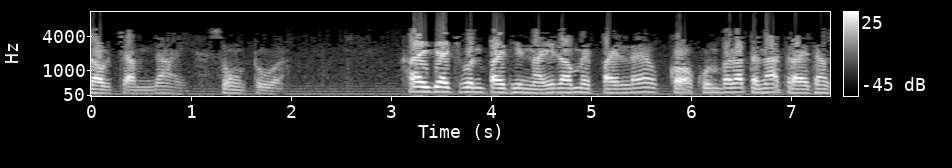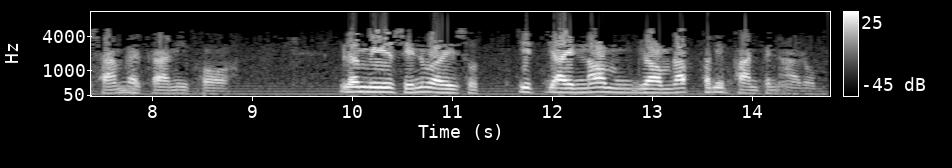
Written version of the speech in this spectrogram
เราจำได้ทรงตัว ใครจะชวนไปที่ไหนเราไม่ไปแล้วเกาะคุณพระรัตนตรัยทั้งสามรายการนี้พอ และมีศีลบริสุทธิ์ จิตใจน้อมยอมรับพระนิพพานเป็นอารมณ์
